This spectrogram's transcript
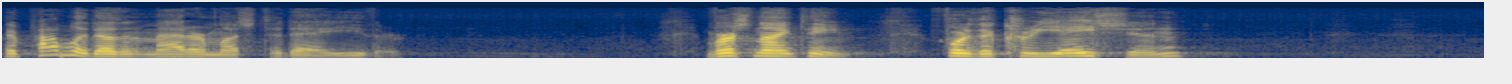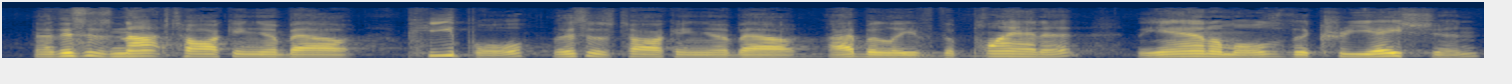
it probably doesn't matter much today either. Verse 19 For the creation, now this is not talking about people, this is talking about, I believe, the planet, the animals, the creation.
